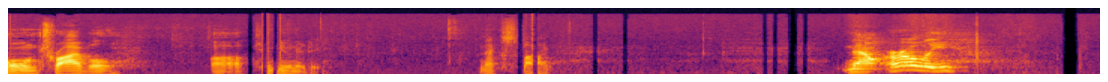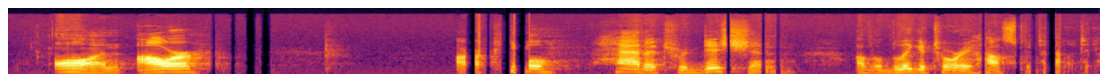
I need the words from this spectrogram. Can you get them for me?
own tribal uh, community. Next slide. Now, early on, our, our people had a tradition of obligatory hospitality.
